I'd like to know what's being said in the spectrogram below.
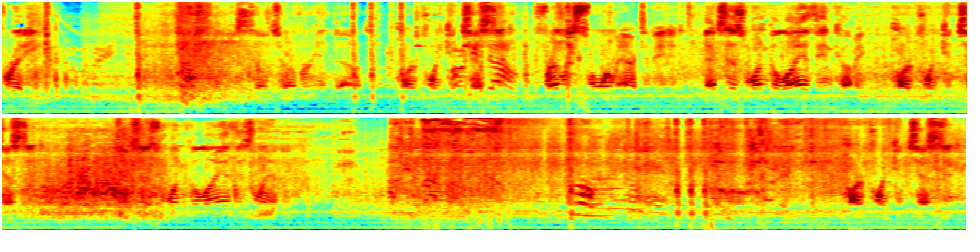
Ready. Stealth chopper inbound. Hardpoint contested. Friendly swarm activated. XS-1 Goliath incoming. Hardpoint contested. XS-1 Goliath is landing. Hardpoint contested.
